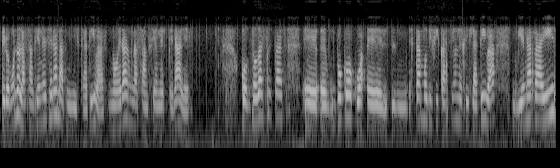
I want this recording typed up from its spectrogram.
pero bueno, las sanciones eran administrativas, no eran unas sanciones penales tardes con todas estas, eh, eh, un poco, eh, esta modificación legislativa viene a raíz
